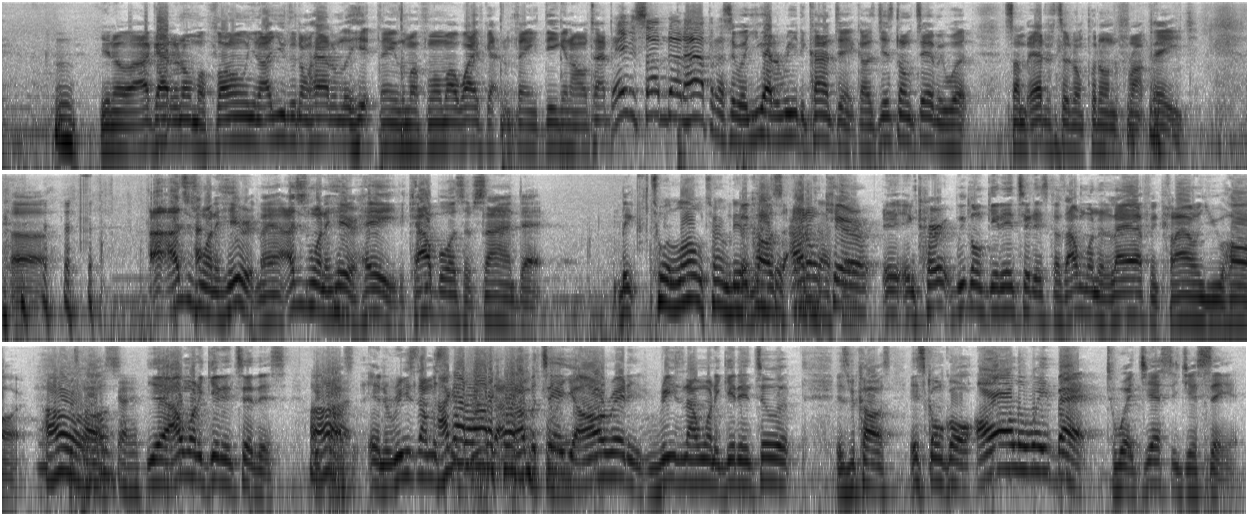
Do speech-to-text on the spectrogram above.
Hmm. You know, I got it on my phone. You know, I usually don't have them little hit things on my phone. My wife got them things digging all the time. Baby, something done happened. I said, well, you got to read the content because just don't tell me what some editor don't put on the front page. Uh, I, I just want to hear it, man. I just want to hear, hey, the Cowboys have signed that. Be, to a long term deal. Because I don't care. And Kurt, we're gonna get into this because I want to laugh and clown you hard. Oh, because, okay. Yeah, I want to get into this because, right. and the reason I'm, I got a lot of I'm gonna tell you. you already. The reason I want to get into it is because it's gonna go all the way back to what Jesse just said.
